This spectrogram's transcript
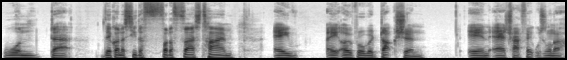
warned that they're going to see the for the first time a a overall reduction in air traffic, which is going to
